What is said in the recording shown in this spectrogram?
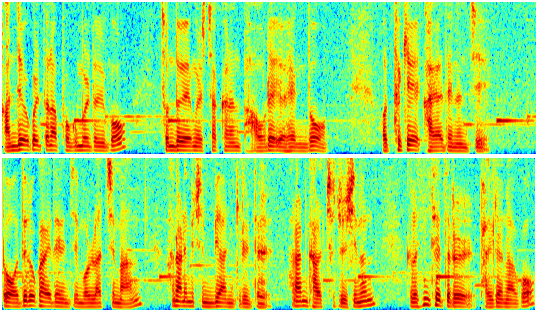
안디옥을 떠나 복음을 들고 전도 여행을 시작하는 바울의 여행도 어떻게 가야 되는지 또 어디로 가야 되는지 몰랐지만 하나님이 준비한 길들, 하나님 가르쳐 주시는 그런 힌트들을 발견하고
